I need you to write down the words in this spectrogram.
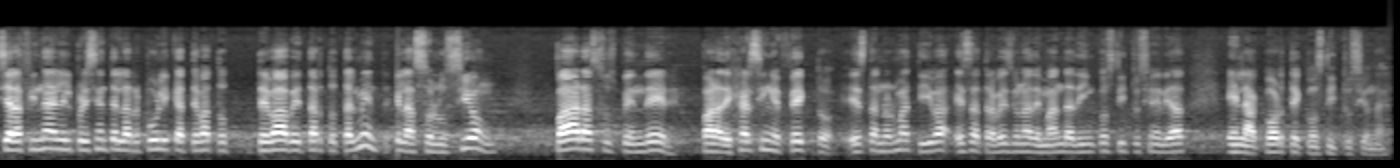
si a la final el presidente de la República te va, te va a vetar totalmente? La solución para suspender, para dejar sin efecto esta normativa es a través de una demanda de inconstitucionalidad en la Corte Constitucional.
